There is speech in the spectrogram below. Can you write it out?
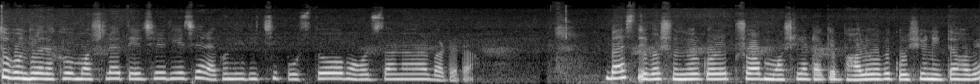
তো বন্ধুরা দেখো মশলায় তেল ছেড়ে দিয়েছে আর এখন দিয়ে দিচ্ছি পোস্ত মগজদানার বাটাটা। ব্যাস, এবার সুন্দর করে সব মশলাটাকে ভালোভাবে কষিয়ে নিতে হবে।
